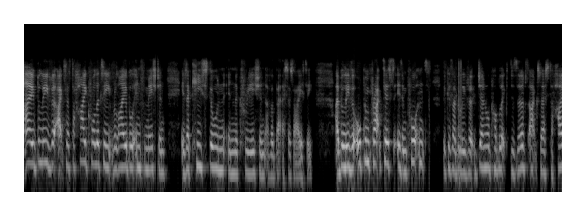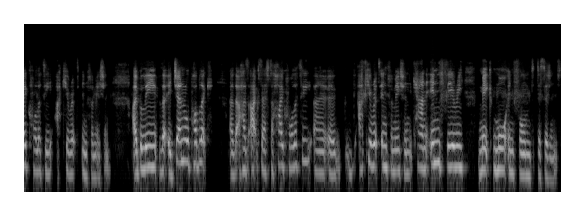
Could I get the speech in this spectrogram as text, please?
I believe that access to high quality, reliable information is a keystone in the creation of a better society. I believe that open practice is important because I believe that general public deserves access to high quality, accurate information. I believe that a general public uh, that has access to high quality, uh, uh, accurate information can, in theory, make more informed decisions.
